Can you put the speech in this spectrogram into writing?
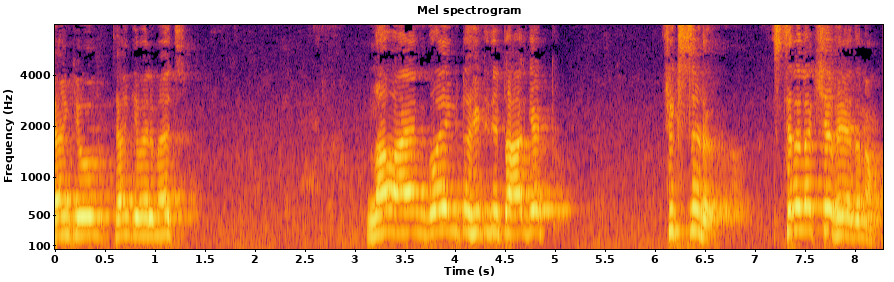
Thank you thank you very much now I am going to hit the target fixed स्थिर लक्ष्य भेदनम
